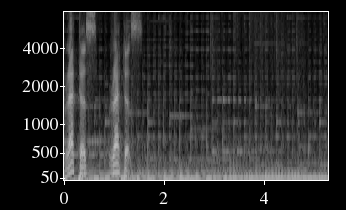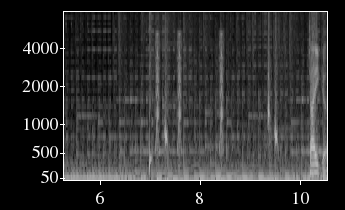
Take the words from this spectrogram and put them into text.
Rattus rattus Tiger.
